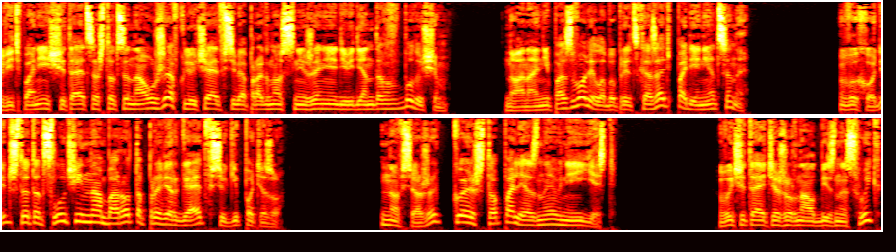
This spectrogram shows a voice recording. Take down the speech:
ведь по ней считается, что цена уже включает в себя прогноз снижения дивидендов в будущем, но она не позволила бы предсказать падение цены. Выходит, что этот случай, наоборот, опровергает всю гипотезу. Но все же кое-что полезное в ней есть. Вы читаете журнал Business Week,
